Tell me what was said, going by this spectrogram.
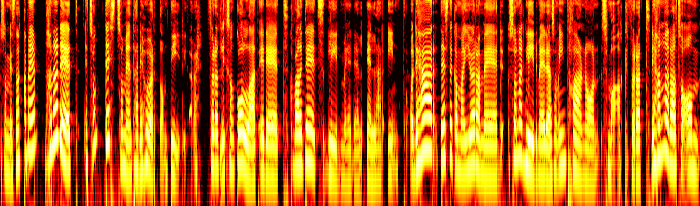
som jag snackade med, han hade ett, ett sånt test som jag inte hade hört om tidigare. För att liksom kolla att är det ett kvalitetsglidmedel eller inte. Och det här testet kan man göra med sådana glidmedel som inte har någon smak. För att det handlar alltså om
